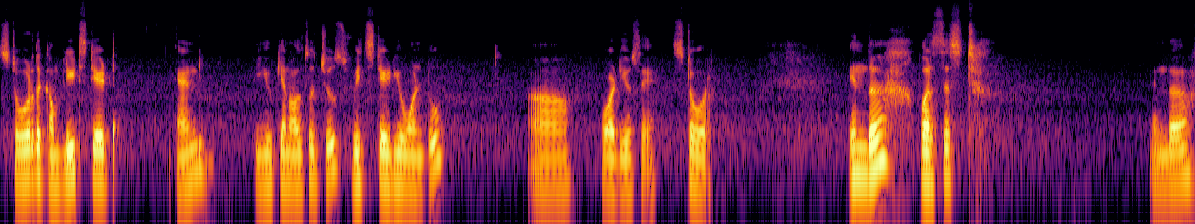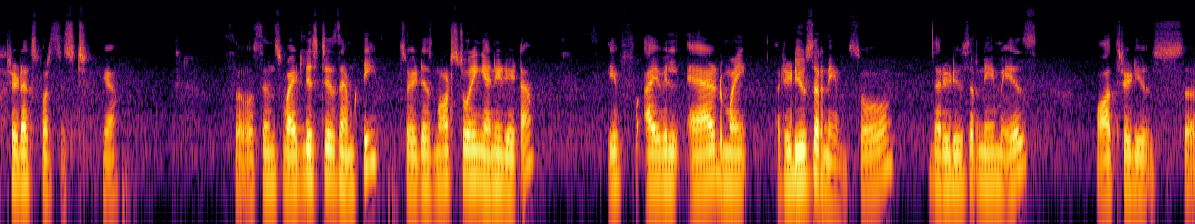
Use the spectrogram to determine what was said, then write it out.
store the complete state and you can also choose which state you want to uh, what do you say store. In the persist in the redux persist yeah. So since whitelist is empty so it is not storing any data if I will add my reducer name so the reducer name is auth reducer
